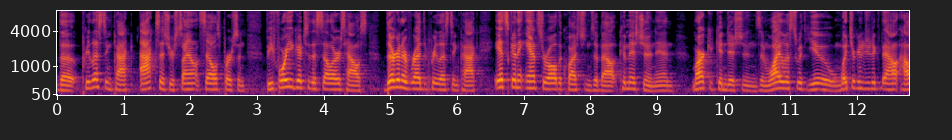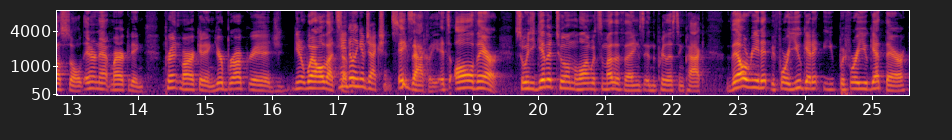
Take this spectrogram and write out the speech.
the pre-listing pack acts as your silent salesperson before you get to the seller's house. They're going to have read the pre-listing pack. It's going to answer all the questions about commission and market conditions and why list with you and what you're going to do to the house sold, internet marketing, print marketing, your brokerage, you know, what all that stuff. Objections. Exactly. It's all there. So when you give it to them along with some other things in the pre-listing pack, they'll read it before you get it before you get there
